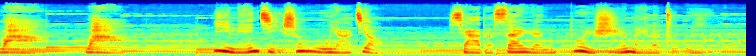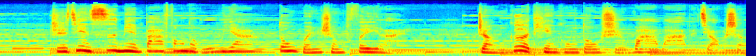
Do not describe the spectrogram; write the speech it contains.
哇哇”一连几声乌鸦叫，吓得三人顿时没了主意。只见四面八方的乌鸦都闻声飞来，整个天空都是哇哇的叫声，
